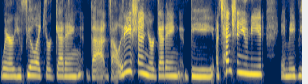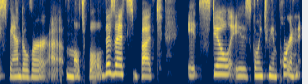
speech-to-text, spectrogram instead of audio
where you feel like you're getting that validation, you're getting the attention you need. It may be spanned over uh, multiple visits, but it still is going to be important,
